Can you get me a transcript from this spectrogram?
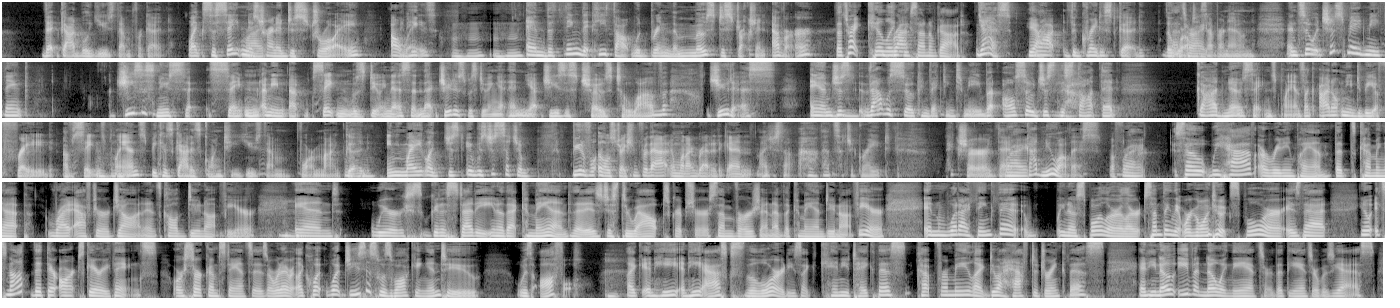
that God will use them for good. Like, so Satan Right. is trying to destroy always. Mm-hmm, mm-hmm. And the thing that he thought would bring the most destruction ever, That's right, killing Brought- the Son of God. yes, Yeah. brought the greatest good the That's world right. has ever known. And so it just made me think Jesus knew Satan, I mean, uh, Satan was doing this and that Judas was doing it. And yet Jesus chose to love Judas. And just mm. that was so convicting to me. But also just this thought that God knows Satan's plans. Like, I don't need to be afraid of Satan's mm-hmm. plans because God is going to use them for my good mm-hmm. anyway. Like, just, it was just such a beautiful illustration for that. And when I read it again, I just thought, oh, that's such a great picture that Right. God knew all this before. Right. So we have a reading plan that's coming up right after John, and it's called Do Not Fear. Mm-hmm. And we're going to study, you know, that command that is just throughout scripture, some version of the command, do not fear. And what I think that, you know, spoiler alert, something that we're going to explore is that, you know, it's not that there aren't scary things or circumstances or whatever. Like what, what Jesus was walking into was awful. Mm. Like, and he, and he asks the Lord, he's like, can you take this cup from me? Like, do I have to drink this? And he know, even knowing the answer, that the answer was yes.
